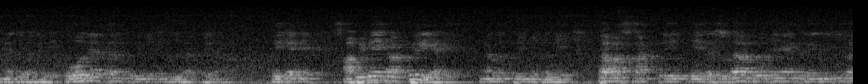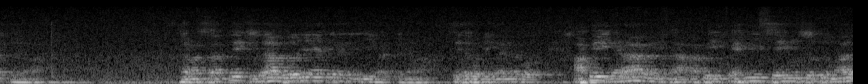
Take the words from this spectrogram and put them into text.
නැතුවනේ ඕනෑතරම් පිළිගෙන ජීවත් වෙනවා. ඒ කියන්නේ අපිට ඒක අප්‍රියයි. නමුත් පිළිගන්නේ තවස් කට්ටේ ඒක සුදා භෝජනයක් කරගෙන ජීවත් වෙනවා. තවස් කට්ටේ සුදා භෝජනයක් කරගෙන ජීවත් වෙනවා. එතකොට ඉන්නකො අපේ ජරාව නිසා අපේ කැහි සෙන් සොතු මල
